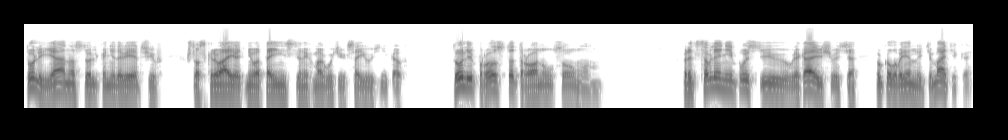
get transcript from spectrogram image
то ли я настолько недоверчив, что скрываю от него таинственных могучих союзников, то ли просто тронулся умом. В представлении пусть и увлекающегося околовоенной тематикой,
